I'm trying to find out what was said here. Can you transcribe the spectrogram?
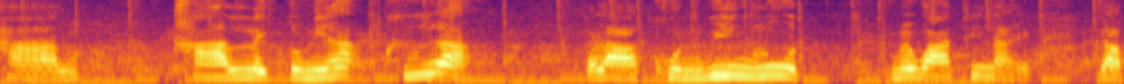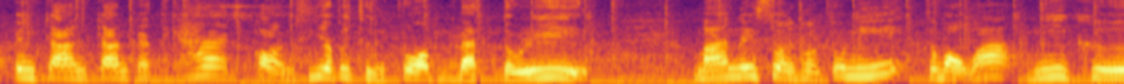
คานคานเหล็กตัวนี้เพื่อเวลาคุณวิ่งลูดไม่ว่าที่ไหน จะเป็นการการกระแทกก่อนที่จะไปถึงตัวแบตเตอรี่ มาในส่วนของตัวนี้จะบอกว่านี่คือ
